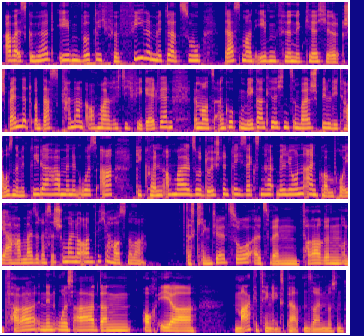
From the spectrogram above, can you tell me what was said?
aber es gehört eben wirklich für viele mit dazu, dass man eben für eine Kirche spendet und das kann dann auch mal richtig viel Geld werden. Wenn wir uns angucken, Megakirchen zum Beispiel, die tausende Mitglieder haben in den USA, die können auch mal so durchschnittlich 6,5 Millionen Einkommen pro Jahr haben. Also das ist schon mal eine ordentliche Hausnummer. Das klingt ja jetzt so, als wenn Pfarrerinnen und Pfarrer in den USA dann auch eher Marketing-Experten sein müssen.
